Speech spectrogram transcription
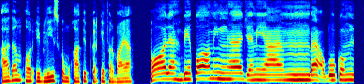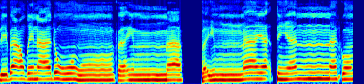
آدم اور ابلیس کو مخاطب کر کے فرمایا، قال اهبطا منها جميعا، بعضكم لبعض عدو، فإما فإما يأتينكم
